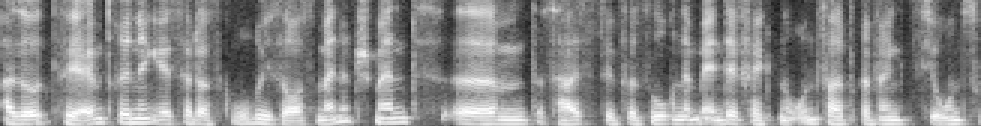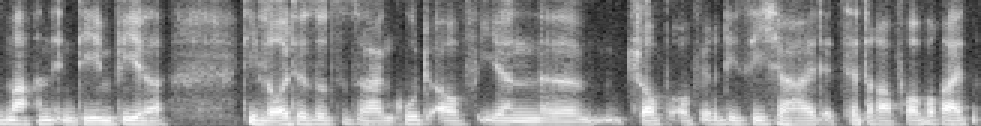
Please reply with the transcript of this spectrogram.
Also CRM-Training ist ja das Crew Resource Management. Ähm, das heißt, wir versuchen im Endeffekt eine Unfallprävention zu machen, indem wir die Leute sozusagen gut auf ihren äh, Job, auf die Sicherheit etc. vorbereiten.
